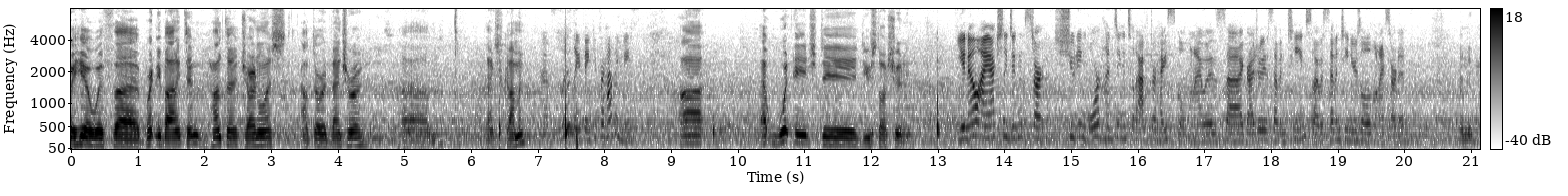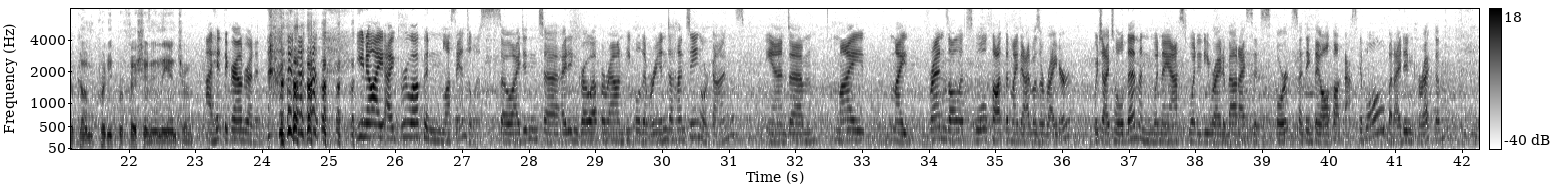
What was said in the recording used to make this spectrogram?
we're here with uh, Brittany Boddington, hunter, journalist, outdoor adventurer. Um, thanks for coming. Absolutely. Thank you for having me. Uh, at what age did you start shooting? You know, I actually didn't start shooting or hunting until after high school. When I was, uh, I graduated at 17, so I was 17 years old when I started. And you've become pretty proficient in the interim. I hit the ground running. you know, I, I, grew up in Los Angeles, so I didn't, uh, I didn't grow up around people that were into hunting or guns. And um, my, my friends all at school thought that my dad was a writer, which I told them. And when they asked what did he write about, I said sports. I think they all thought basketball, but I didn't correct them.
